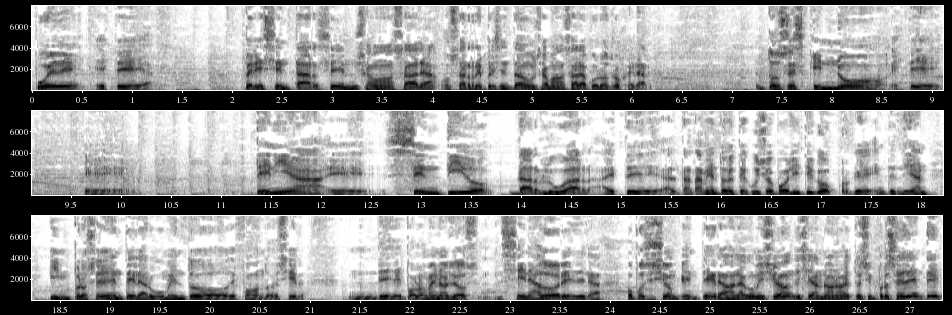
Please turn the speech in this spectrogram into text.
puede este, presentarse en un llamado a sala o ser representado en un llamado a sala por otro jerarca. Entonces que no este, eh, tenía eh, sentido dar lugar a este, al tratamiento de este juicio político porque entendían improcedente el argumento de fondo, es decir, desde por lo menos los senadores de la oposición que integraban la comisión decían no, no, esto es improcedente,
